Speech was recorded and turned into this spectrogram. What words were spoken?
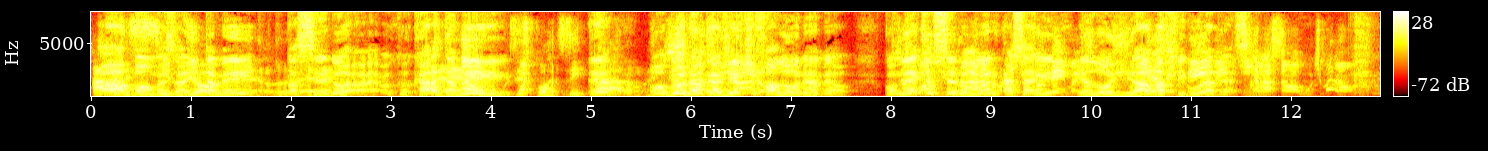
Ah, ah bom, mas aí joga, também né? tá é, sendo. É, o cara é, também. Os esportes entraram. É. Ô, Bruno, é o que a gente falou, né, Mel? Como é que o ser humano consegue também, elogiar uma figura dessa? Em relação à última, não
